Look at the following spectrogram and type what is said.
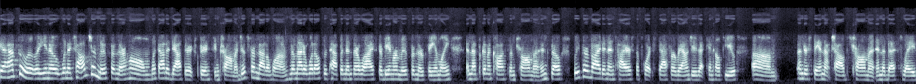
Yeah, absolutely. You know, when a child's removed from their home, without a doubt, they're experiencing trauma just from that alone. No matter what else has happened in their life, they're being removed from their family, and that's going to cause them trauma. And so we provide an entire support staff around you that can help you um, understand that child's trauma and the best ways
